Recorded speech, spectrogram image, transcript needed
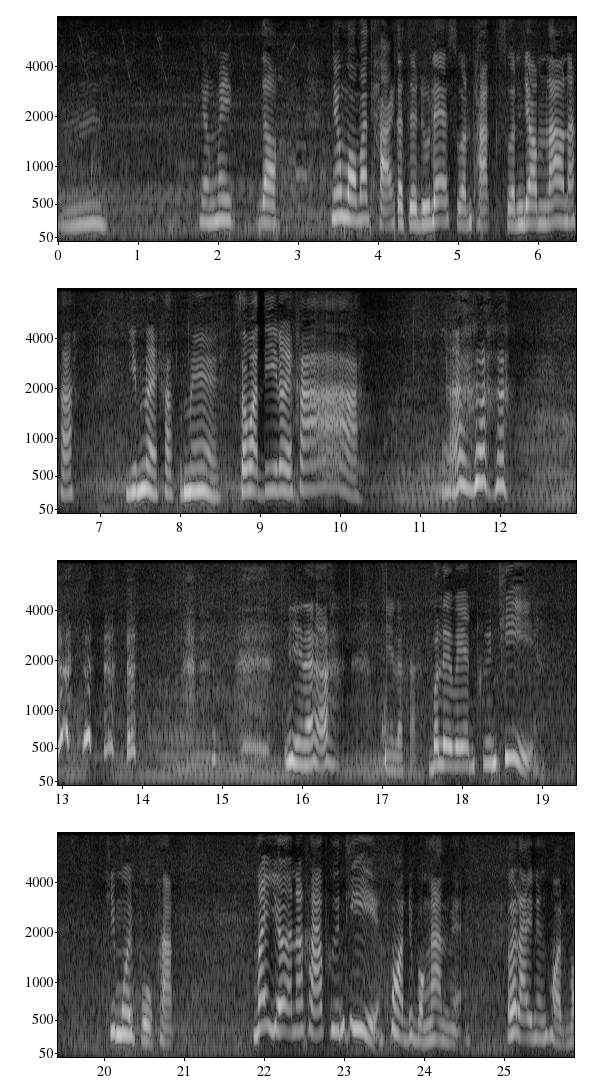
อืม ยังไม่ดอกยังมองมาถางก็จะดูแลสวนผักสวนยอมเล่านะคะ ยิ้มหน่อยค่ะ คุณแม่ สวัสดีหน่อยค่ะ นี่นะคะ นี่แหละค่ะ บริเวณพื้นที่ ที่มวยปลูกผัก ไม่เยอะนะคะ พื้นที่หอดอยู่บ่งานแม่ยเออไรหนึ่งหอดบ่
